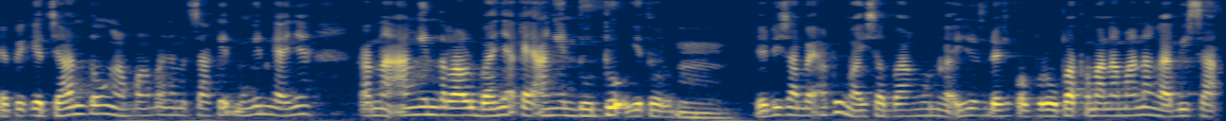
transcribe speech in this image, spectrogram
saya pikir jantung apa apa sampai sakit mungkin kayaknya karena angin terlalu banyak kayak angin duduk gitu loh. Hmm. Jadi sampai aduh nggak bisa bangun, nggak bisa sudah berobat ke mana-mana nggak bisa.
